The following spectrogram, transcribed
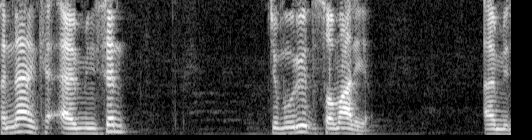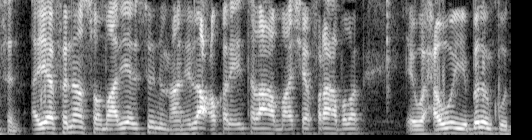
fanaanka aaminsan. Jamhuuriyadda soomaaliya aaminsan. Ayaa fanaan soomaaliyeed sida numcaan hilaac oo kale inta la hamaashee faraha badan ee waxaa weeye badankood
